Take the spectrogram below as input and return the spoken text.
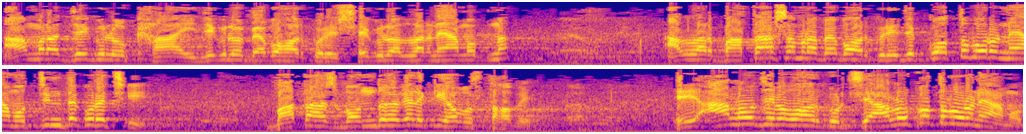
আমরা যেগুলো খাই, যেগুলো ব্যবহার করি, সেগুলো আল্লাহর নেয়ামত না? আল্লাহর বাতাস আমরা ব্যবহার করি। যে কত বড় নেয়ামত, চিন্তা করেছি। বাতাস বন্ধ হয়ে গেলে কি অবস্থা হবে? এই আলো যে ব্যবহার করছে আলো কত বড় নেয়ামত?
